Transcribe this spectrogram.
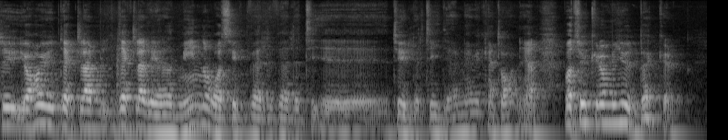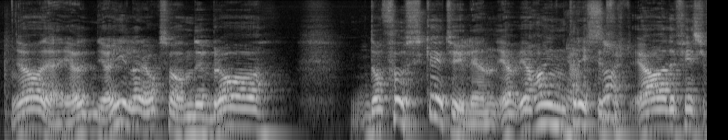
jag, jag har ju deklar, deklarerat min åsikt väldigt, väldigt eh, tydligt tidigare. Men vi kan ta den igen. Vad tycker du om ljudböcker? Ja, ja, jag, jag gillar det också. Om det är bra... De fuskar ju tydligen. Jag, jag har inte Jaså? riktigt förstått. Ja, det finns ju...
